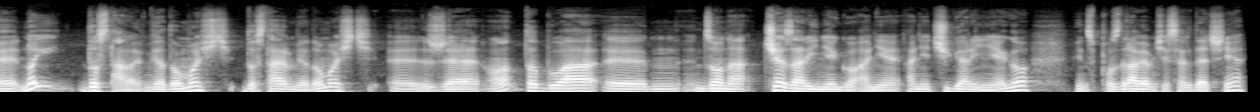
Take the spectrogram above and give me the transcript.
E, no i dostałem wiadomość, dostałem wiadomość, e, że o, to była zona Cesariniego, a nie, a nie Cigariniego, więc pozdrawiam cię serdecznie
